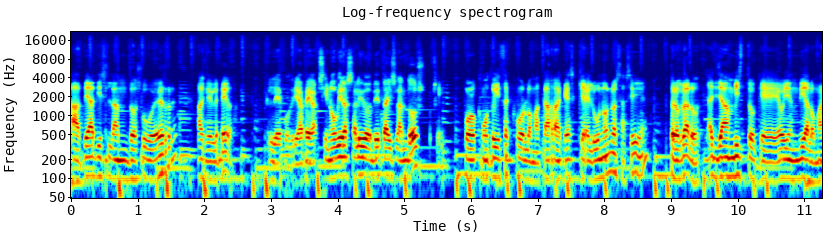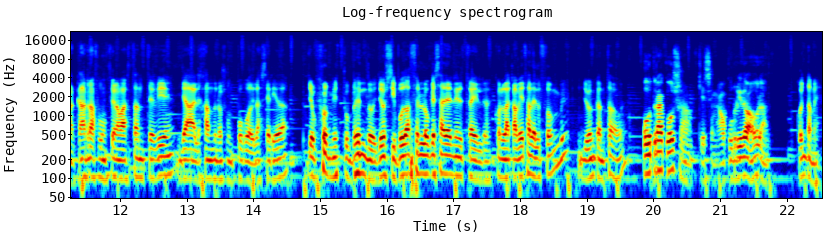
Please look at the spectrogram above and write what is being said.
a Dead Island 2 VR, ¿a qué le pega? Le podría pegar. Si no hubiera salido Dead Island 2, sí. Por, como tú dices, por lo macarra que es, que el 1 no es así, ¿eh? Pero claro, ya- han visto que hoy en día lo macarra funciona bastante bien, ya alejándonos un poco de la seriedad. Yo por mi estupendo, yo si puedo hacer lo que sale en el tráiler con la cabeza del zombie, yo encantado, ¿eh? Otra cosa que se me ha ocurrido ahora, Cuéntame.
